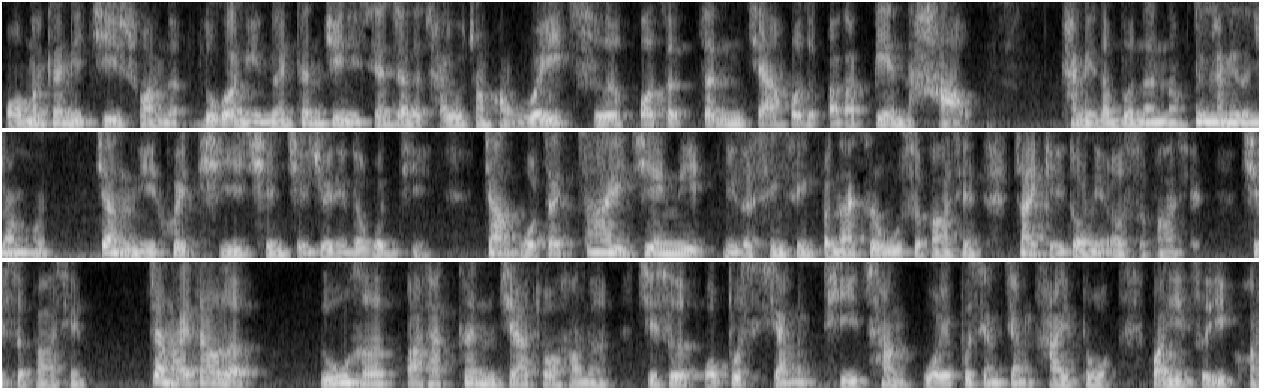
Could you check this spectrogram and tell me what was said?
我们跟你计算的，如果你能根据你现在的财务状况维持或者增加或者把它变好，看你能不能呢？就看你的状况，嗯、这样你会提前解决你的问题。这样，我再再建立你的信心，本来是五十八千，再给多你二十八千、七十八千，这样来到了如何把它更加做好呢？其实我不想提倡，我也不想讲太多关于这一块，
